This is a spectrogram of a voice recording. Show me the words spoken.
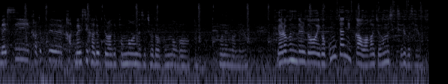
메시 가족들 가- 메시 가족들 와서 밥 먹은 데서 저도 밥 먹어 보는 거네요. 여러분들도 이거 공짜니까 와가지고 한 번씩 드셔보세요.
